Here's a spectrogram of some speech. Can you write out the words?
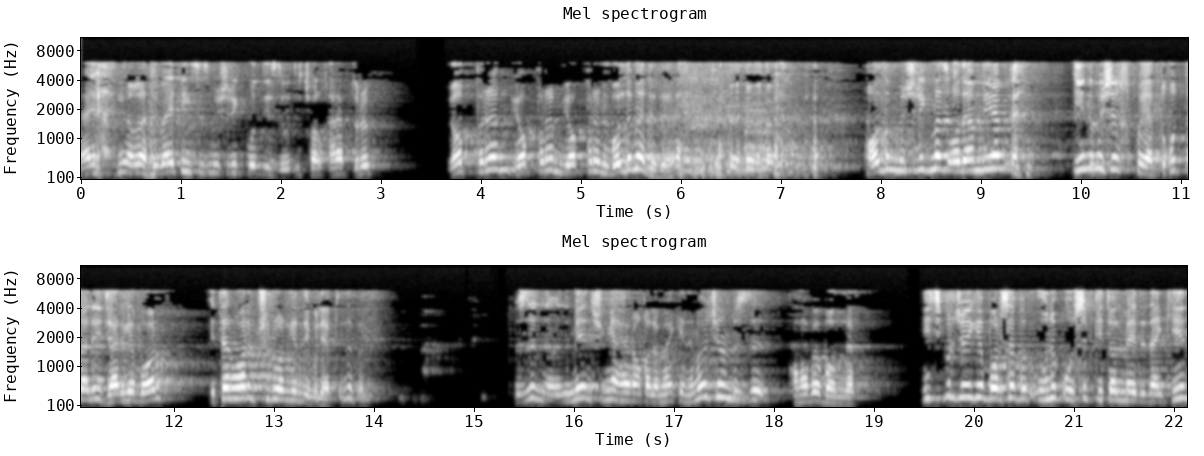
la ilaha illalloh deb ayting siz mushrik bo'ldingiz dedi. Chol qarab turib yopirim yopirim yopirim. Bo'ldimi? dedi. Oldin mushrik emas odamni ham endi mushrik qilib qo'yapti. Xuddi haligi jarga borib itarib yuborib tushirib yuborganday bo'lyaptida buni bizni men shunga hayron qolamanki nima uchun bizni talaba bolalar hech bir joyga borsa bir unib o'sib ketolmaydidan keyin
